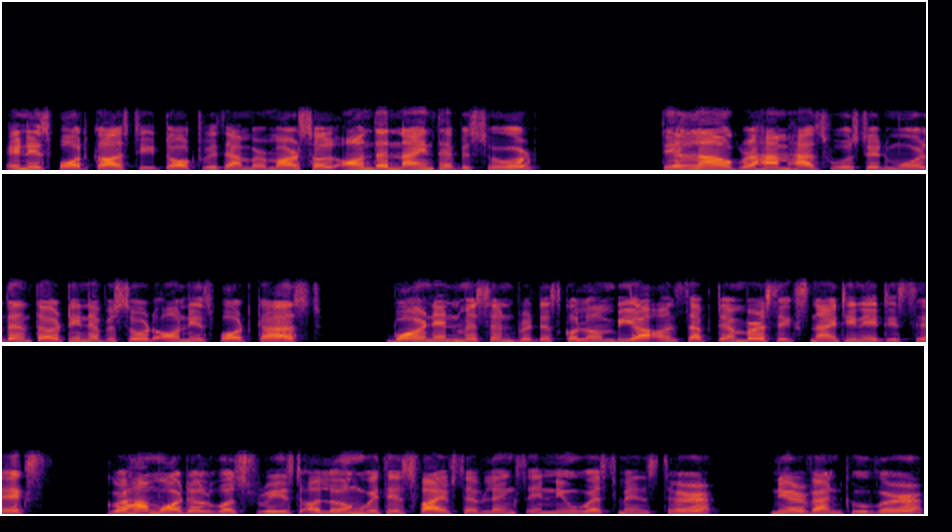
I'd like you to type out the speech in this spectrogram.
In his podcast, he talked with Amber Marshall on the ninth episode. Till now, Graham has hosted more than 13 episodes on his podcast. Born in Mission, British Columbia on September 6, 1986, Graham Wardle was raised along with his five siblings in New Westminster, near Vancouver.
